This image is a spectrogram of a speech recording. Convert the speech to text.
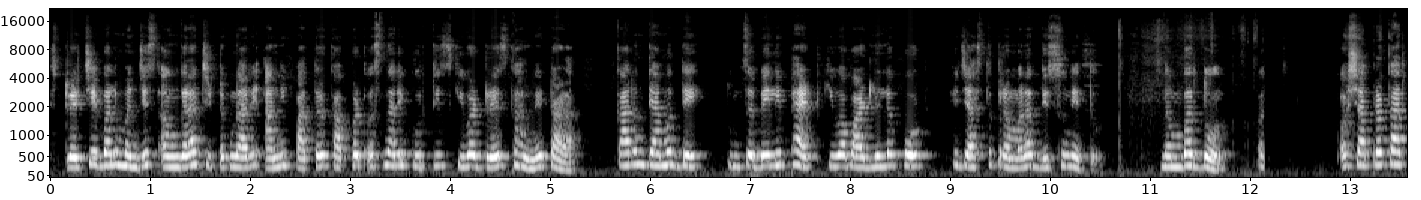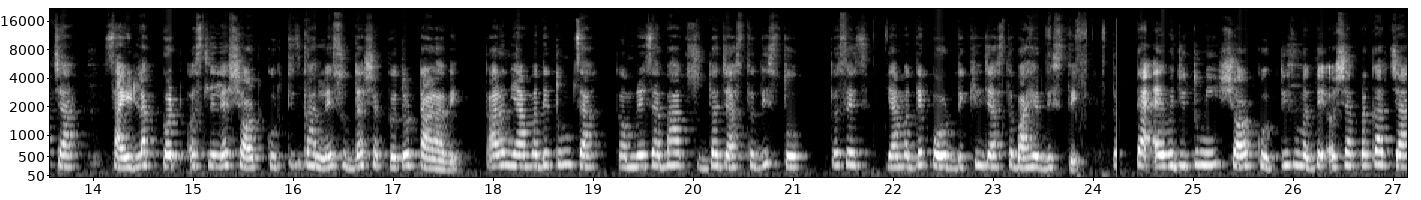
स्ट्रेचेबल म्हणजेच अंगाला चिटकणारी आणि पातळ कापड असणारी कुर्तीज किंवा ड्रेस घालणे टाळा. कारण त्यामध्ये तुमचं बेली फॅट किंवा वाढलेलं पोट हे जास्त प्रमाणात दिसून येतं. नंबर दोन. अशा प्रकारच्या साईडला कट असलेल्या शॉर्ट कुर्तीज घालणेसुद्धा शक्यतो टाळावे. कारण यामध्ये तुमचा कमरेचा भागसुद्धा जास्त दिसतो तसेच यामध्ये पोट देखील जास्त बाहेर दिसते. तर त्याऐवजी तुम्ही शॉर्ट कुर्तीजमध्ये अशा प्रकारच्या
